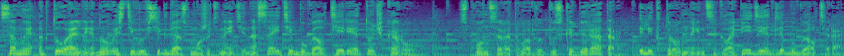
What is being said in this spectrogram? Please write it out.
Самые актуальные новости вы всегда сможете найти на сайте бухгалтерия.ру. Спонсор этого выпуска «Биратор» – электронная энциклопедия для бухгалтера.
